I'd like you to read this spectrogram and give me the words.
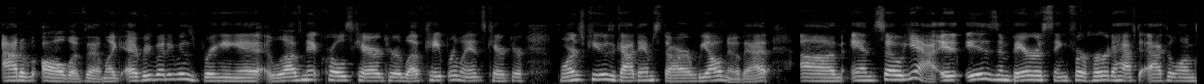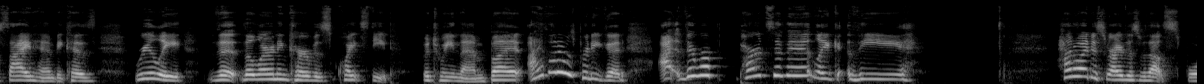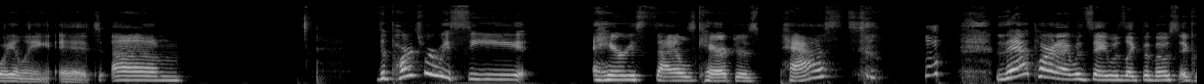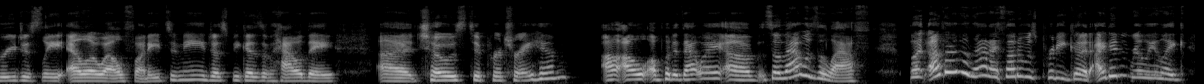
out of all of them. Like everybody was bringing it. I love Nick Kroll's character, love Kate Berlant's character. Florence Pugh is a goddamn star. We all know that. Um, and so yeah, it is embarrassing for her to have to act alongside him because really the the learning curve is quite steep between them. But I thought it was pretty good. I, there were parts of it like the how do I describe this without spoiling it? Um the parts where we see Harry Styles characters past that part I would say was like the most egregiously LOL funny to me just because of how they uh chose to portray him. I'll, I'll, I'll put it that way. Um, so that was a laugh, but other than that, I thought it was pretty good. I didn't really like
